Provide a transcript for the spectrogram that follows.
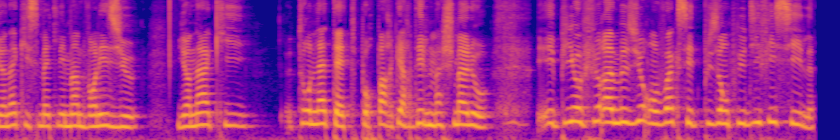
Il y en a qui se mettent les mains devant les yeux, il y en a qui tourne la tête pour pas regarder le marshmallow. Et puis au fur et à mesure, on voit que c'est de plus en plus difficile.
